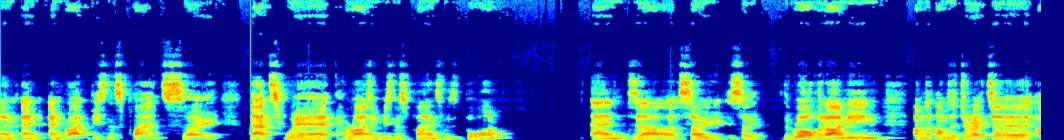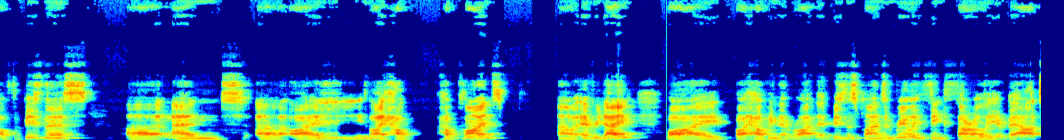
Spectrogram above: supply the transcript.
and, and, and write business plans. So that's where Horizon Business Plans was born. And uh, so, so the role that I'm in, I'm the, I'm the director of the business, uh, and uh, I I help help clients uh, every day by by helping them write their business plans and really think thoroughly about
